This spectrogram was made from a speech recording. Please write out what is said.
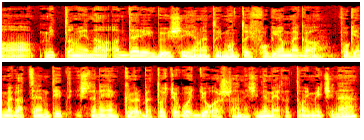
a mit tudom én, a, a derékbőségemet, hogy mondta, hogy fogja meg a, fogja meg a centit, és utána ilyen körbe totyogott gyorsan, és így nem értettem, hogy mit csinál,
